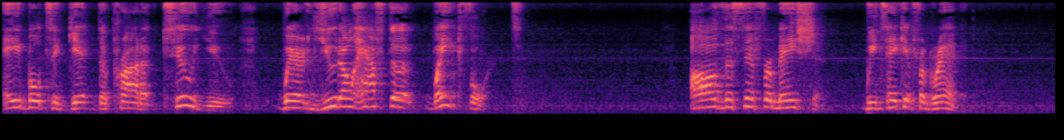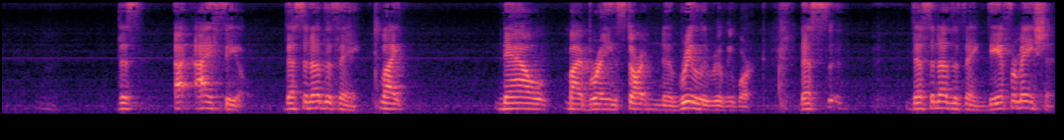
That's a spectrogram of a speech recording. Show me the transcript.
able to get the product to you where you don't have to wait for it. All this information, we take it for granted. This I, I feel. That's another thing. Like now my brain's starting to really, really work. That's that's another thing. The information.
